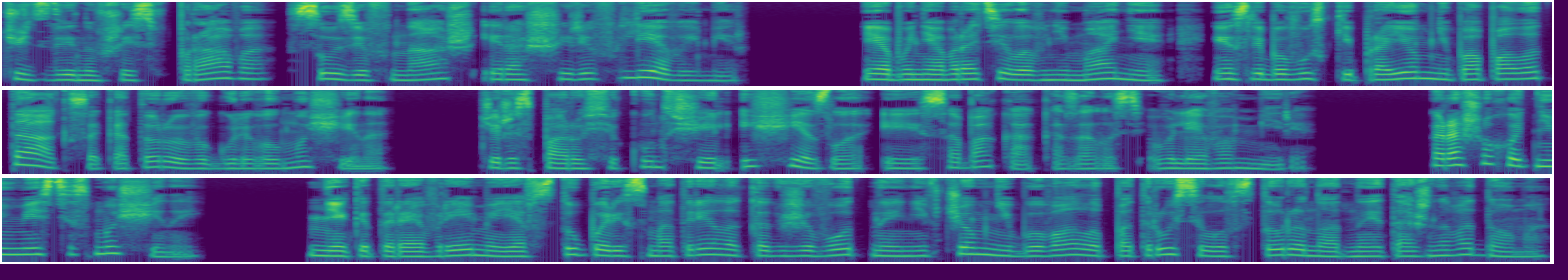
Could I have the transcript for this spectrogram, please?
чуть сдвинувшись вправо, сузив наш и расширив левый мир. Я бы не обратила внимания, если бы в узкий проем не попала такса, которую выгуливал мужчина. Через пару секунд щель исчезла, и собака оказалась в левом мире. Хорошо хоть не вместе с мужчиной. Некоторое время я в ступоре смотрела, как животное ни в чем не бывало потрусило в сторону одноэтажного дома.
